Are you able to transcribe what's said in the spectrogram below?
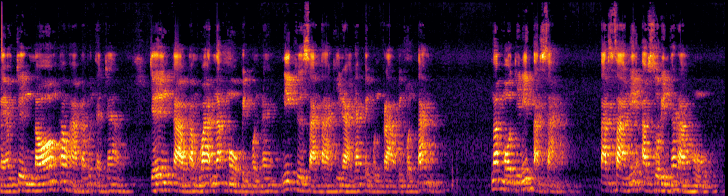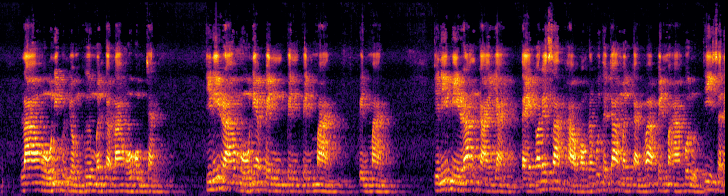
แล้วจึงน้อมเข้าหาพระพุทธเจ้า จึงกล่าวคำว่านะโมเป็นคนแรกนี่คือสาตาคีรายักษ์เป็นคนกล่าวเป็นคนตั้งนะโมทีนี้ตัดสาตัดสานี้อสุรินทราหูราหูนี่คุณโยมคือเหมือนกับราหูอมจันทร์ทีนี้ราหูเนี่ยเป็นเป็นเป็นมาร เป็นมารทีนี้มีร่างกายใหญ่ แต่ก็ได้ทราบข่าวของพระพุทธเจ้าเหมือนกันว่า เป็นมหาบุรุษที่แสด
